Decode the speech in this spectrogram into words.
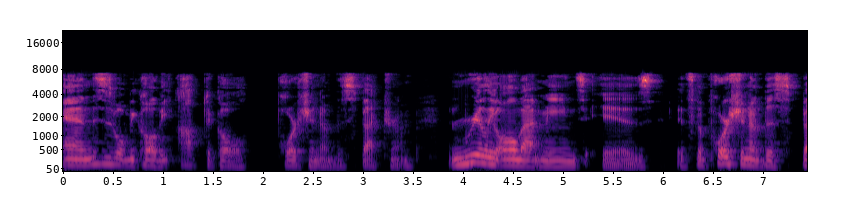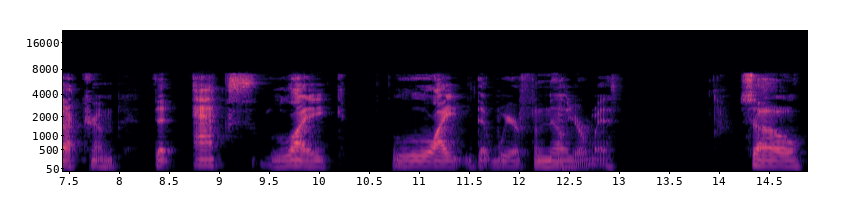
And this is what we call the optical portion of the spectrum. And really all that means is it's the portion of the spectrum that acts like light that we're familiar with. So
